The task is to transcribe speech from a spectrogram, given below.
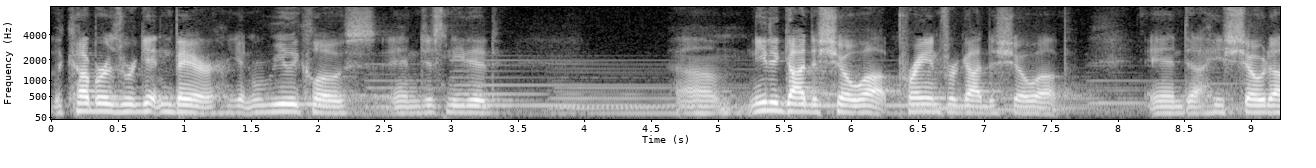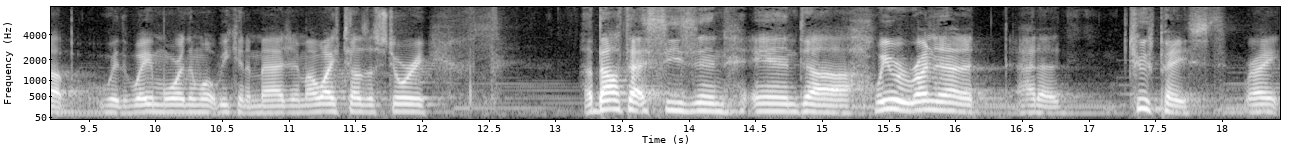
the cupboards were getting bare, getting really close, and just needed, um, needed God to show up, praying for God to show up. And uh, He showed up with way more than what we can imagine. My wife tells a story about that season, and uh, we were running out of, out of toothpaste, right?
